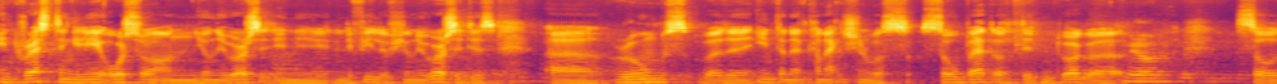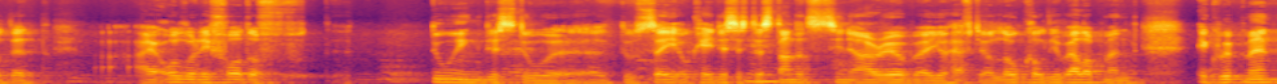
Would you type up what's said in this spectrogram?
interestingly also on university in the, in the field of universities uh, rooms where the internet connection was so bad or didn't work, uh, Yeah. so that I already thought of doing this to uh, to say okay this is the standard scenario where you have your local development equipment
